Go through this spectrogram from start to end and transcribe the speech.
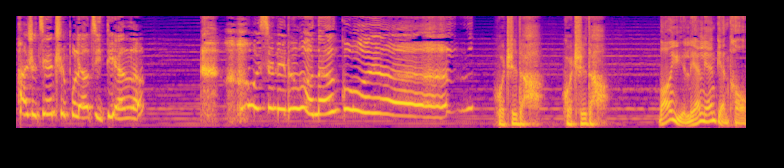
怕是坚持不了几天了。”我心里头好难过呀！我知道，我知道。王宇连连点头。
